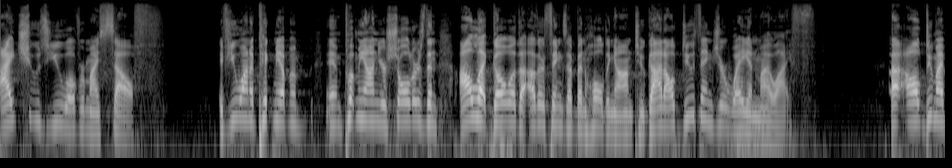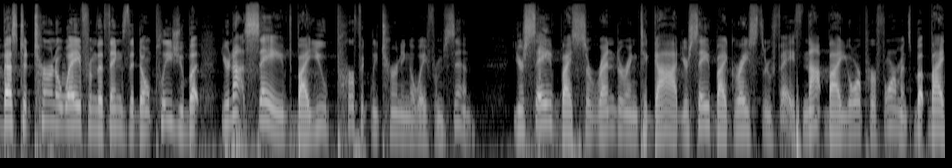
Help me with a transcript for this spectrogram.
I choose you over myself. If you want to pick me up and, and put me on your shoulders, then I'll let go of the other things I've been holding on to. God, I'll do things your way in my life. Uh, I'll do my best to turn away from the things that don't please you, but you're not saved by you perfectly turning away from sin. You're saved by surrendering to God. You're saved by grace through faith, not by your performance. But by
